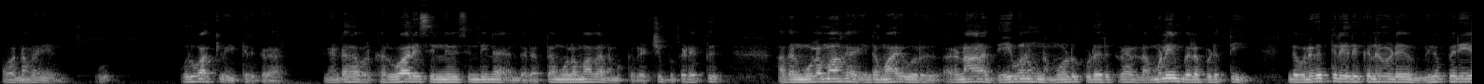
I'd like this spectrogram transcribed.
அவர் நம்மை உ- உருவாக்கி வைத்திருக்கிறார். ஏனென்றால் அவர் கல்வாரி சிந்தி சிந்தின அந்த இரத்தம் மூலமாக நமக்கு ரட்சிப்பு கிடைத்து அதன் மூலமாக இந்த மாதிரி ஒரு அரணான தேவனும் நம்மோடு கூட இருக்கிறார். நம்மளையும் பலப்படுத்தி இந்த உலகத்தில் இருக்கிறவனுடைய மிகப்பெரிய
